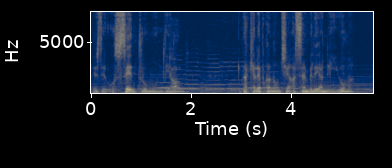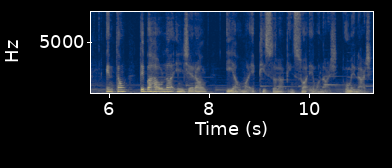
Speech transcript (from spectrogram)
quer dizer, o centro mundial. Naquela época não tinha assembleia nenhuma. Então, de Baha'u'llah, em geral, ia uma epístola em sua homenagem,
